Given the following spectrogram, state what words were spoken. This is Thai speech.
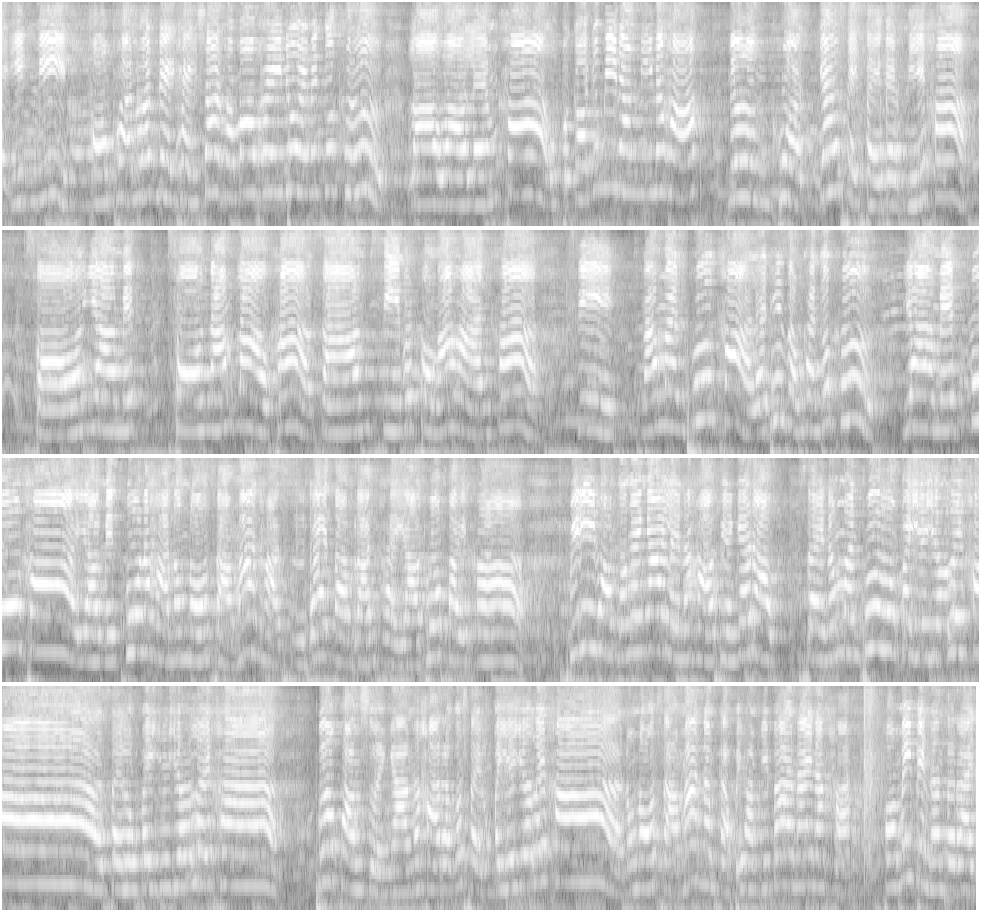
แต่อิงมี่ของขวัญวันเด็กแห่งชาติมามอบให้ด้วยนั่นก็คือ ลาวาแลมค่ะ อุปกรณ์ก็มีดังนี้นะคะ 1 ขวดแก้วใสๆแบบนี้ค่ะ2 antara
